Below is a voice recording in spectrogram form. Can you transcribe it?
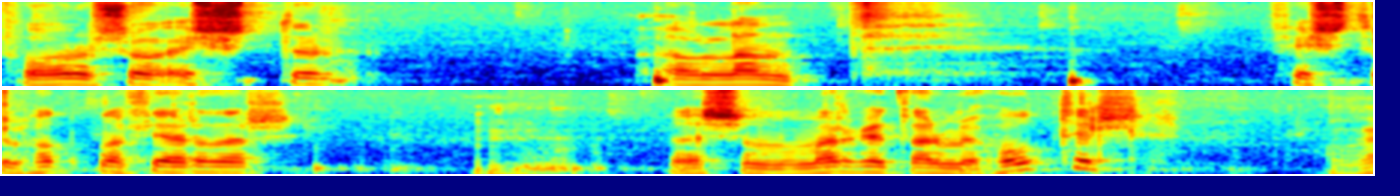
fórum svo austur á land fyrst til Hotnafjörðar þar sem Margrét var með hótel. Ok.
